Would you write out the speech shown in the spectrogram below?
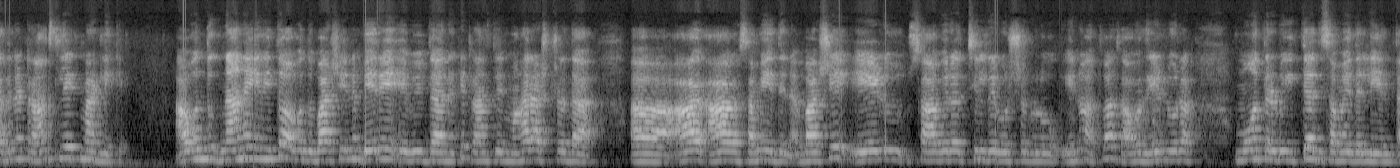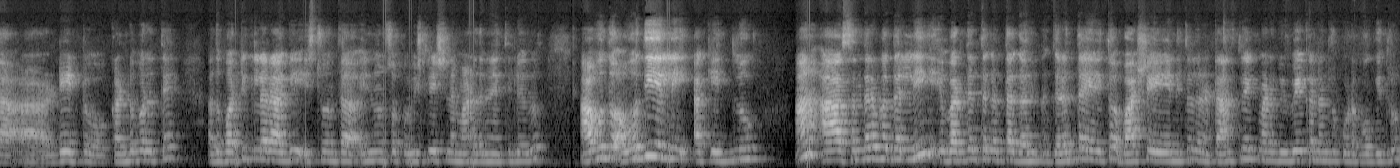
ಅದನ್ನ ಟ್ರಾನ್ಸ್ಲೇಟ್ ಮಾಡಲಿಕ್ಕೆ, ಆ ಒಂದು ಜ್ಞಾನ ಏನಿತ್ತು ಆ ಒಂದು ಭಾಷೆಯನ್ನು ಬೇರೆ ವಿಧಾನಕ್ಕೆ ಟ್ರಾನ್ಸ್ಲೇಟ್ ಮಹಾರಾಷ್ಟ್ರದ, ಆ ಸಮಯದ ಭಾಷೆ ಏಳು ಸಾವಿರ ಚಿಲ್ಲರೆ ವರ್ಷಗಳು ಏನೋ ಅಥವಾ ಸಾವಿರದ ಏಳ್ನೂರ ಮೂವತ್ತೆರಡು ಇತ್ಯಾದಿ ಸಮಯದಲ್ಲಿ ಅಂತ ಡೇಟ್ ಕಂಡು ಬರುತ್ತೆ ಅದು ಪರ್ಟಿಕ್ಯುಲರ್ ಆಗಿ ಇಷ್ಟು ಅಂತ ಇನ್ನೊಂದು ಸ್ವಲ್ಪ ವಿಶ್ಲೇಷಣೆ ಮಾಡಿದ್ರೆ ತಿಳಿಯೋದು. ಆ ಒಂದು ಅವಧಿಯಲ್ಲಿ ಆಕೆ ಇದ್ಲು. ಆ ಆ ಸಂದರ್ಭದಲ್ಲಿ ಬರೆದಿರ್ತಕ್ಕಂಥ ಗ್ರಂಥ ಏನಿತ್ತು, ಆ ಭಾಷೆ ಏನಿತ್ತು ಅದನ್ನು ಟ್ರಾನ್ಸ್ಲೇಟ್ ಮಾಡಿ ವಿವೇಕಾನಂದರು ಕೂಡ ಹೋಗಿದ್ರು.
